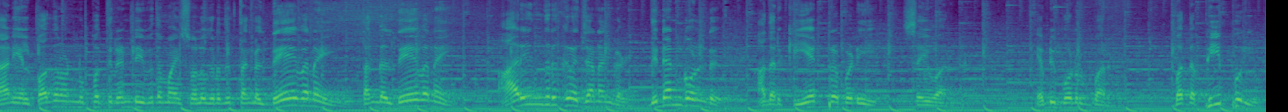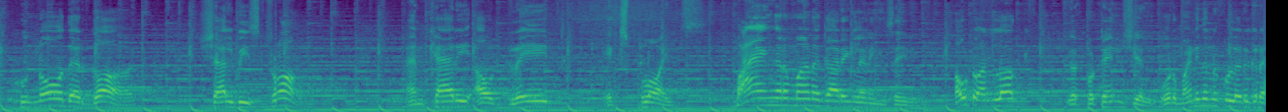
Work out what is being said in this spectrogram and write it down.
Daniel பதினொன்று முப்பத்தி ரெண்டு விதமாய் சொல்லுகிறது தங்கள் தேவனை தங்கள் தேவனை அறிந்திருக்கிற ஜனங்கள் திடன் கொண்டு அதற்கு ஏற்றபடி செய்வார்கள். எப்படி போட்டிருப்பாரு? But the people who know their God shall be strong and carry out great exploits பயங்கரமான காரியங்களை நீங்கள் செய்வீங்க. How to unlock your potential ஒரு மனிதனுக்குள்ள இருக்கிற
